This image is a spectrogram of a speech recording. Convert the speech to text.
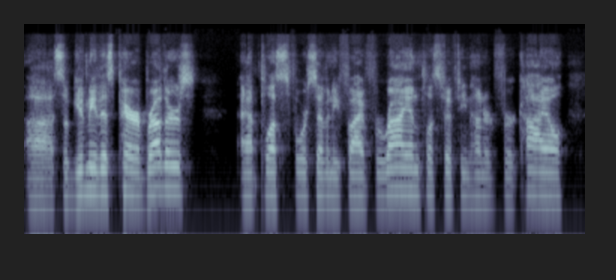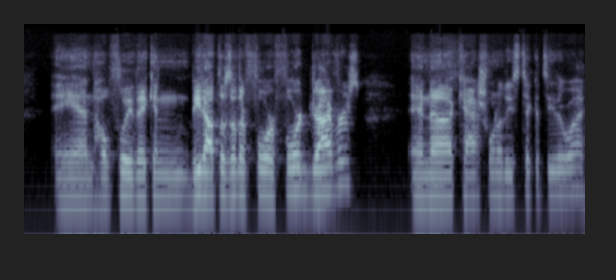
Uh, so give me this pair of brothers at plus 475 for Ryan, plus 1500 for Kyle, and hopefully they can beat out those other four Ford drivers and uh, cash one of these tickets either way.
